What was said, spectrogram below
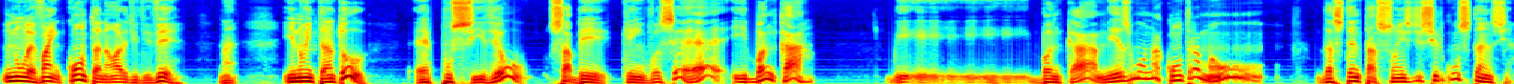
e não levar em conta na hora de viver. Né? E, no entanto, é possível saber quem você é e bancar. E, e bancar mesmo na contramão das tentações de circunstância.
